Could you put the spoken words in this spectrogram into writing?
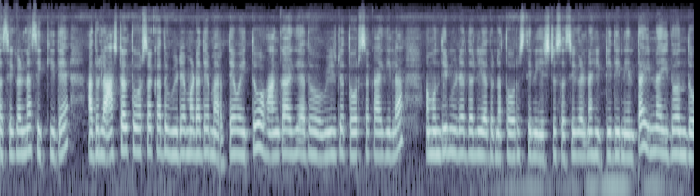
ಸಸಿಗಳನ್ನ ಸಿಕ್ಕಿದೆ. ಅದು ಲಾಸ್ಟಲ್ಲಿ ತೋರ್ಸೋಕೆ ಅದು ವೀಡಿಯೋ ಮಾಡೋದೇ ಮರ್ತೇ ಹೋಯ್ತು. ಹಾಗಾಗಿ ಅದು ವೀಡಿಯೋ ತೋರ್ಸೋಕ್ಕಾಗಿಲ್ಲ. ಮುಂದಿನ ವೀಡಿಯೋದಲ್ಲಿ ಅದನ್ನು ತೋರಿಸ್ತೀನಿ, ಎಷ್ಟು ಸಸಿಗಳನ್ನ ಇಟ್ಟಿದ್ದೀನಿ ಅಂತ. ಇನ್ನು ಇದೊಂದು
